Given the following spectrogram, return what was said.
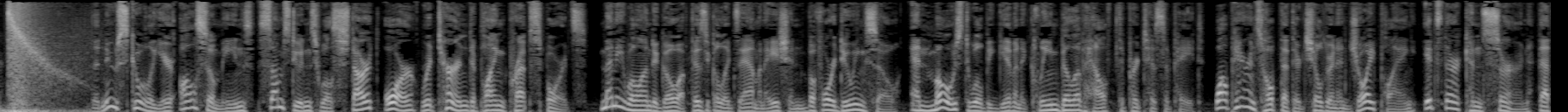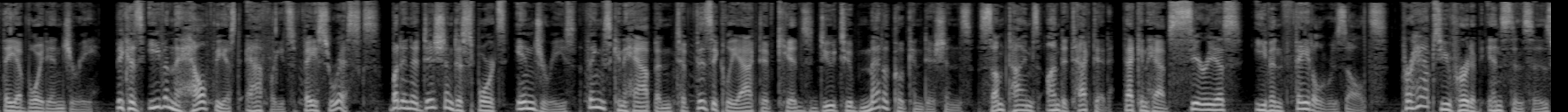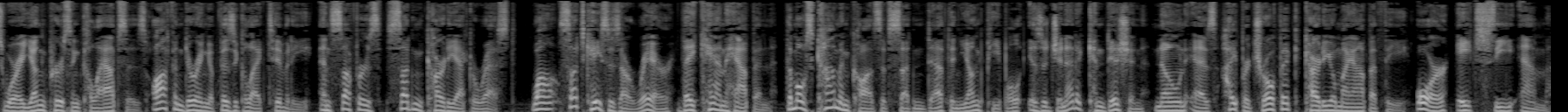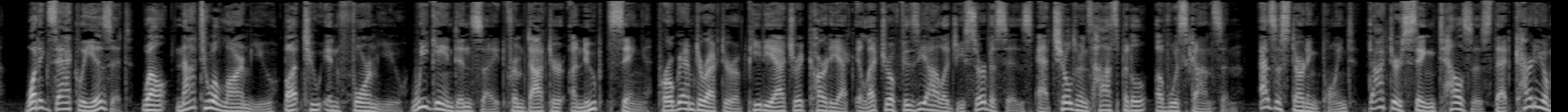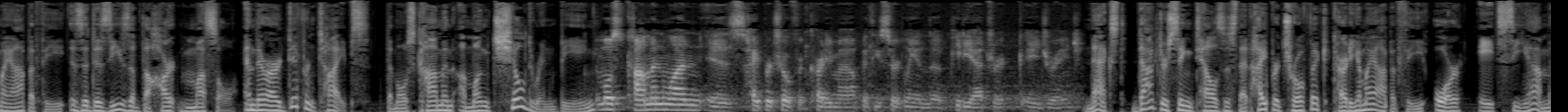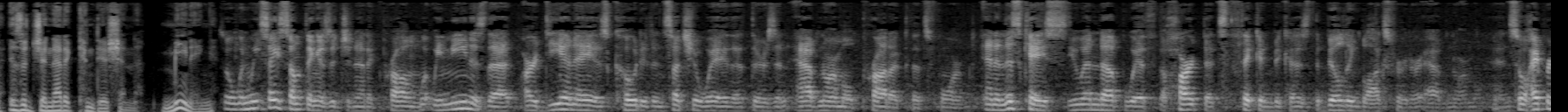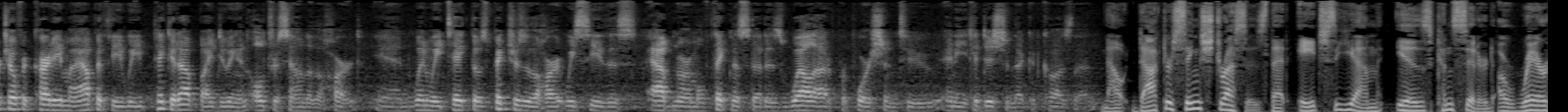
The new school year also means some students will start or return to playing prep sports. Many will undergo a physical examination before doing so, and most will be given a clean bill of health to participate. While parents hope that their children enjoy playing, it's their concern that they avoid injury. Because even the healthiest athletes face risks. But in addition to sports injuries, things can happen to physically active kids due to medical conditions, sometimes undetected, that can have serious, even fatal results. Perhaps you've heard of instances where a young person collapses, often during a physical activity, and suffers sudden cardiac arrest. While such cases are rare, they can happen. The most common cause of sudden death in young people is a genetic condition known as hypertrophic cardiomyopathy, or HCM. What exactly is it? Well, not to alarm you, but to inform you. We gained insight from Dr. Anup Singh, Program Director of Pediatric Cardiac Electrophysiology Services at Children's Hospital of Wisconsin. As a starting point, Dr. Singh tells us that cardiomyopathy is a disease of the heart muscle, and there are different types, the most common among children being The most common one is hypertrophic cardiomyopathy, certainly in the pediatric age range. Next, Dr. Singh tells us that hypertrophic cardiomyopathy, or HCM, is a genetic condition, meaning So, when we say something is a genetic problem, what we mean is that our DNA is coded in such a way that there's an abnormal product that's formed. And in this case, you end up with a heart that's thickened because the building blocks for it are abnormal. And so, hypertrophic cardiomyopathy, we pick it up by doing an ultrasound of the heart. And when we take those pictures of the heart, we see this abnormal thickness that is well out of proportion to any condition that could cause that. Now, Dr. Singh stresses that HCM is considered a rare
